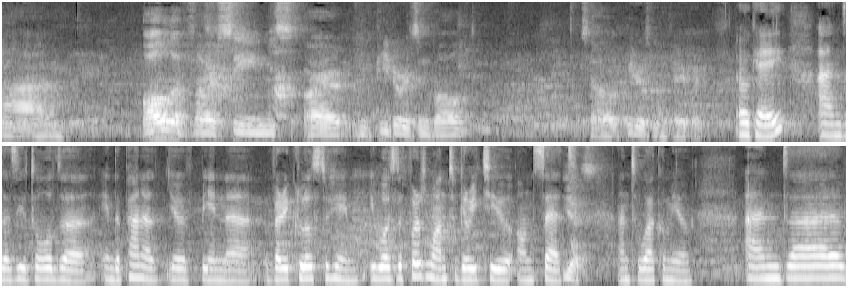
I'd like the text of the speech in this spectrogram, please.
Um, all of our scenes are Peter is involved. So Peter is my favorite. Okay, and as you told uh, in the panel, you've been uh, very close to him. He was the first one to greet you on set Yes. and to welcome you. And uh,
